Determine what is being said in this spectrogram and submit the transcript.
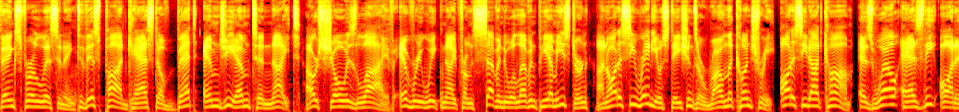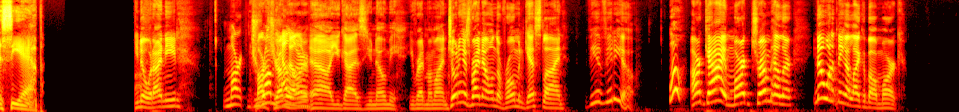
Thanks for listening to this podcast of Bet MGM Tonight. Our show is live every weeknight from 7 to 11 p.m. Eastern on Audacy radio stations around the country, Audacy.com, as well as the Audacy app. You know what I need? Mark Mark Drumheller. Drumheller. Yeah, you guys, you know me. You read my mind. Joining us right now on the Roman guest line via video. Woo! Our guy, Mark Drumheller. You know one thing I like about Mark?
